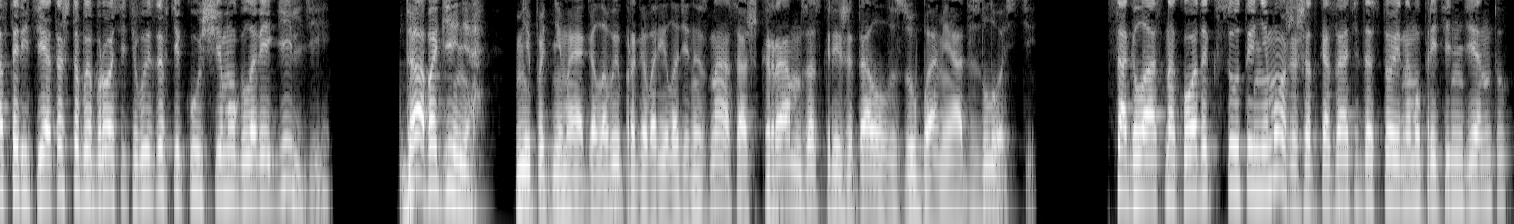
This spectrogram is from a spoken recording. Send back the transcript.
авторитета, чтобы бросить вызов текущему главе гильдии? «Да, богиня!» Не поднимая головы, проговорил один из нас, аж Крам заскрежетал зубами от злости. «Согласно кодексу, ты не можешь отказать достойному претенденту»,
